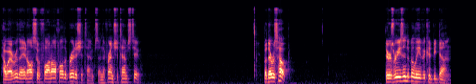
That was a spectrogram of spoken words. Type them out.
However, they had also fought off all the British attempts and the French attempts too. But there was hope. There was reason to believe it could be done.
